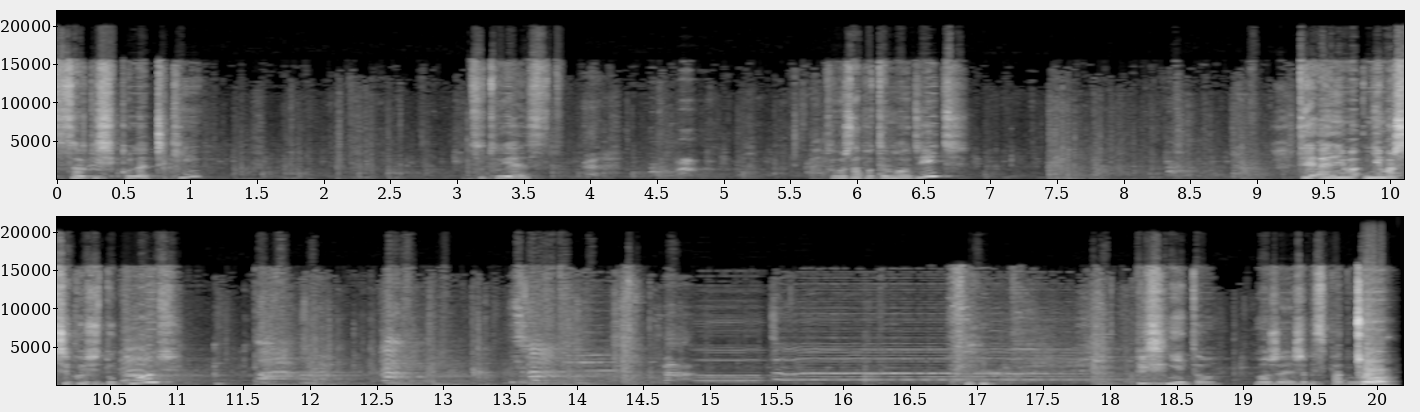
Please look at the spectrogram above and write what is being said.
To są jakieś kuleczki? Co tu jest? Tu można po tym chodzić? Ty, ale nie, ma, nie masz czegoś dupnąć? Piśnij to, może, żeby spadło. Co?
